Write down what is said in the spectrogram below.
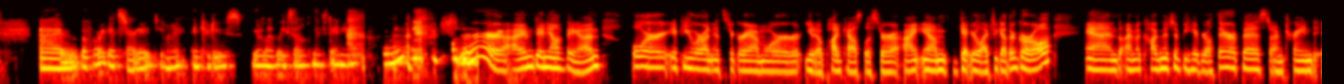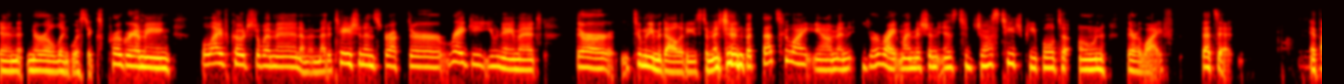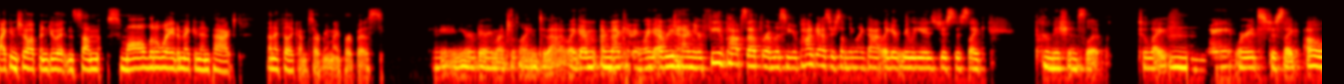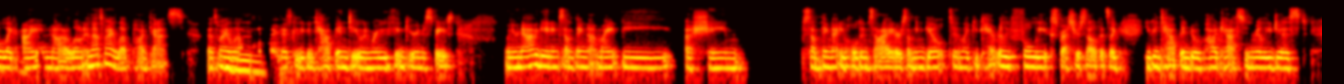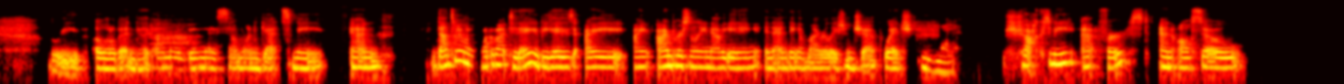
Um, before we get started, do you want to introduce your lovely self, Miss Danielle? sure. I'm Danielle Vann, or if you are on Instagram or, you know, podcast listener, I am Get Your Life Together Girl. And I'm a cognitive behavioral therapist. I'm trained in neuro linguistics programming, life coach to women. I'm a meditation instructor, Reiki, you name it. There are too many modalities to mention, but that's who I am. And you're right. My mission is to just teach people to own their life. That's it if I can show up and do it in some small little way to make an impact, then I feel like I'm serving my purpose. And you're very much aligned to that. Like I'm, I'm not kidding. Like every time your feed pops up or I'm listening to your podcast or something like that, like it really is just this like permission slip to life, mm. right? Where it's just like, oh, like I am not alone. And that's why I love podcasts. That's why mm. I love mm-hmm. this because you can tap into and where you think you're into space when you're navigating something that might be a shame something that you hold inside or something guilt and like you can't really fully express yourself it's like you can tap into a podcast and really just breathe a little bit and be like oh my goodness someone gets me and that's what I want to talk about today because I I I'm personally navigating an ending of my relationship which mm-hmm. shocked me at first and also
